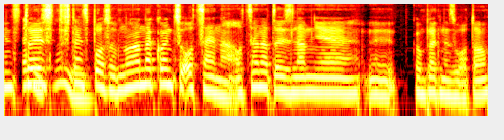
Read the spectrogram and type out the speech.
Więc to jest w ten sposób. No a na końcu ocena. Ocena to jest dla mnie y, kompletne złoto.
